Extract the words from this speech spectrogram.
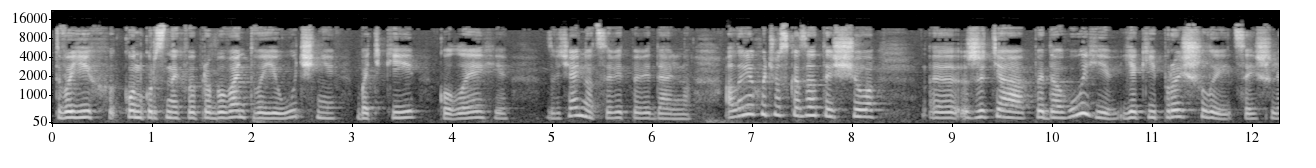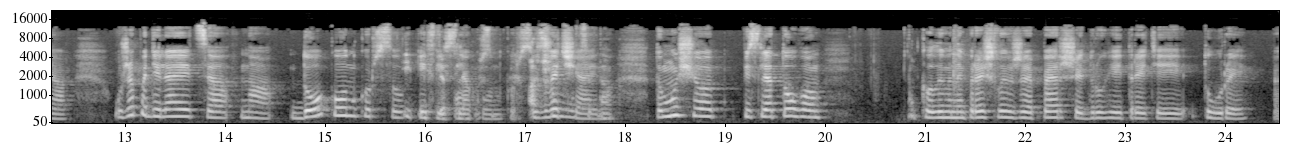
твоїх конкурсних випробувань твої учні, батьки, колеги. Звичайно, це відповідально. Але я хочу сказати, що е, життя педагогів, які пройшли цей шлях, уже поділяється на до конкурсу І і після після, конкурсу. конкурсу. А чому це Звичайно. так? Тому що після того, коли вони пройшли вже перший, другий, третій тури е,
